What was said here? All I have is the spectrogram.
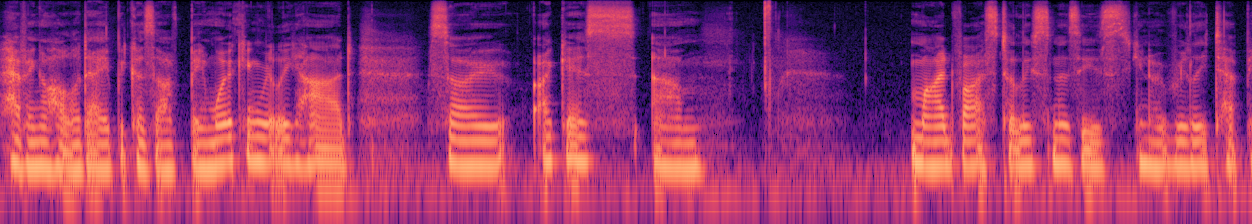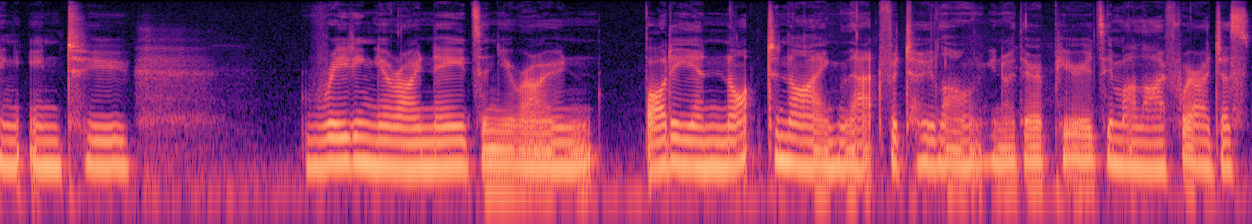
having a holiday because I've been working really hard. So I guess um, my advice to listeners is you know really tapping into reading your own needs and your own body and not denying that for too long. You know, there are periods in my life where I just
